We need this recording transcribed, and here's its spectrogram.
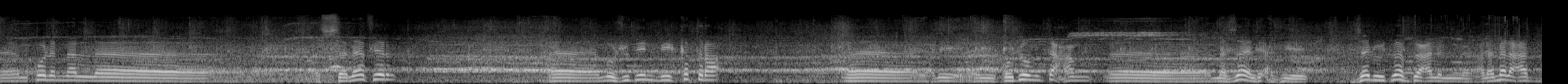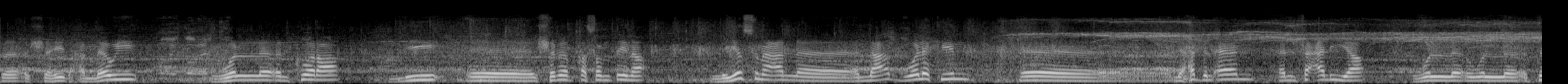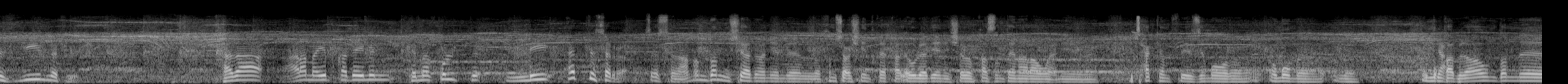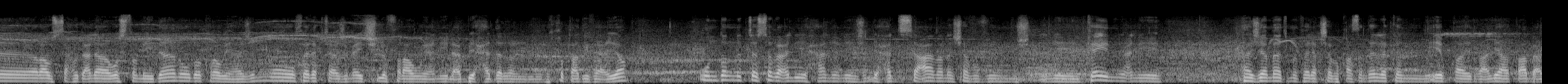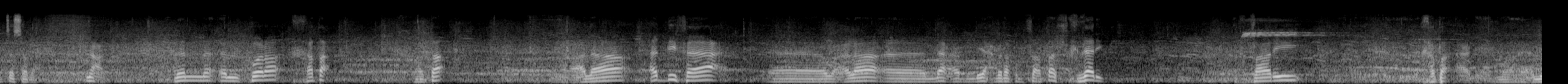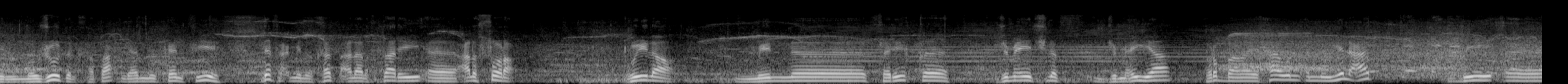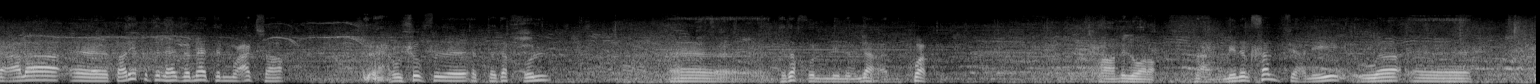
آه، نقول أن آه، السنافر آه، موجودين بكثرة يعني القدوم تاعهم مازال يعني زالوا يتوافدوا على على ملعب الشهيد حملاوي والكرة لشباب قسنطينة ليصنع اللعب ولكن آه، لحد الآن الفعالية والتسجيل ما فيش. هذا على ما يبقى دائما كما قلت للتسرع. التسرع نظن نشاهدوا يعني ال 25 دقيقة الأولى يعني شباب قسنطينه راهو يعني يتحكم في زمور اموم المقابلة. ونظن راهو استحوذ على وسط الميدان ودرك راهو يهاجم وفريق تاع جمعية الشلف راهو يعني يلعب بحذر الخطة الدفاعية. ونظن التسرع اللي حال يعني لحد الساعة رانا شافوا في مش يعني كاين يعني هجمات من فريق شباب قسنطينه لكن يبقى يطغى عليها طابع التسرع. نعم. لأن الكرة خطأ. خطأ على الدفاع آه وعلى آه اللاعب اللي يحمل رقم 19 خذاري. خذاري خطأ يعني يعني الموجود الخطأ لأنه كان فيه دفع من الخط على الخضاري آه على الصورة. طويلة من آه فريق آه جمعية شلف الجمعية. ربما يحاول أنه يلعب على آه طريقة الهجمات المعاكسة. ونشوف آه التدخل آه تدخل من اللاعب كواكو آه من الوراء نعم من الخلف يعني.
